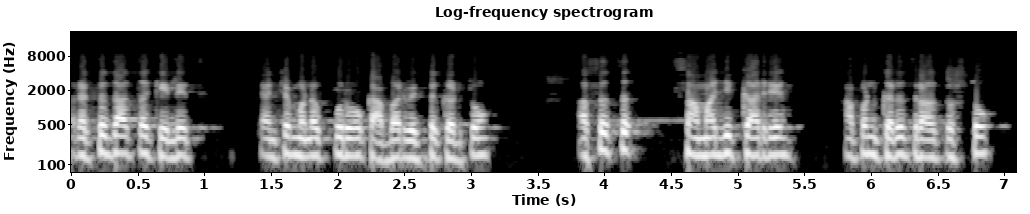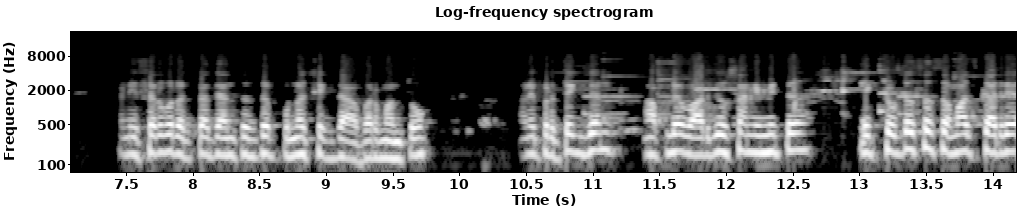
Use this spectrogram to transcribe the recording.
रक्तदाता केलेत त्यांचे मनपूर्वक आभार व्यक्त करतो. असंच सामाजिक कार्य आपण करत राहत असतो आणि सर्व रक्तदात्यांचा पुन्हा एकदा आभार मानतो. आणि प्रत्येकजण आपल्या वाढदिवसानिमित्त एक छोटस समाजकार्य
